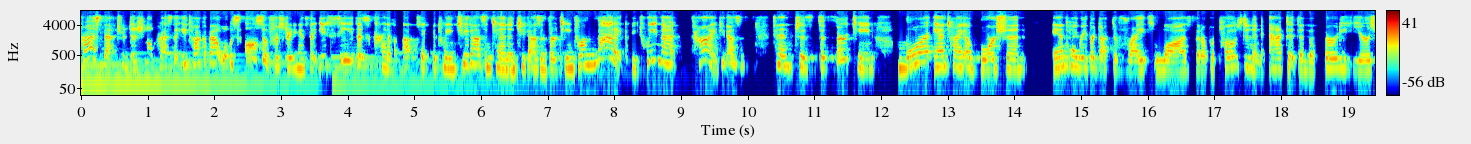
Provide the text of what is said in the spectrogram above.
Press, that traditional press that you talk about, what was also frustrating is that you see this kind of uptick between 2010 and 2013, dramatic between that time, 2010 to, to 13, more anti abortion, anti reproductive rights laws that are proposed and enacted than the 30 years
